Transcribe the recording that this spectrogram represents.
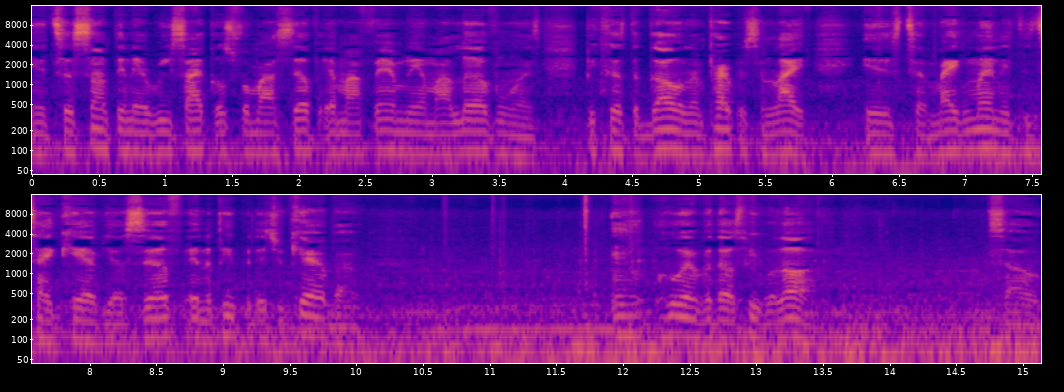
into something that recycles for myself and my family and my loved ones because the goal and purpose in life is to make money to take care of yourself and the people that you care about and whoever those people are so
